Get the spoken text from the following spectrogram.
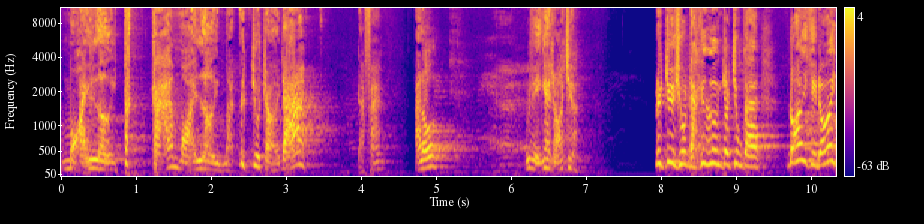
mọi lời, tất cả mọi lời mà Đức Chúa Trời đã đã phán. Alo? Quý vị nghe rõ chưa? Đức Chúa Giêsu đặt cái gương cho chúng ta Đói thì đói,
